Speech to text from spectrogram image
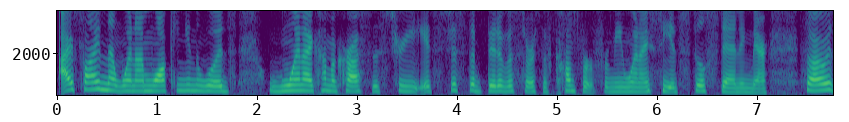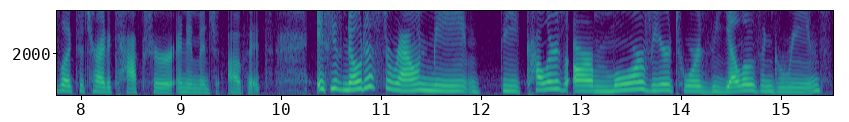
I find that when I'm walking in the woods, when I come across this tree, it's just a bit of a source of comfort for me when I see it still standing there. So I always like to try to capture an image of it. If you've noticed around me, the colors are more veered towards the yellows and greens.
